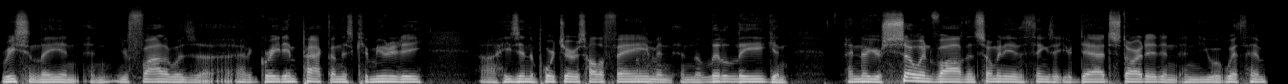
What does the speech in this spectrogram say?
recently, and, and your father was uh, had a great impact on this community. Uh, he's in the Port Jervis Hall of Fame and, and the Little League, and I know you're so involved in so many of the things that your dad started and, and you were with him.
